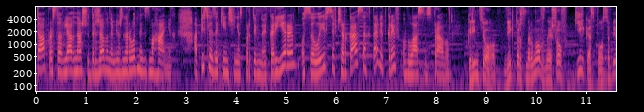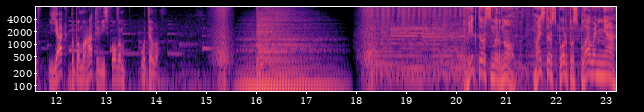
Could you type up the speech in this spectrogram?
та прославляв нашу державу на міжнародних змаганнях. А після закінчення спортивної кар'єри оселився в Черкасах та відкрив власну справу. Крім цього, Віктор Смирнов знайшов кілька способів, як допомагати військовим у тилу. Віктор Смирнов, майстер спорту з плавання,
